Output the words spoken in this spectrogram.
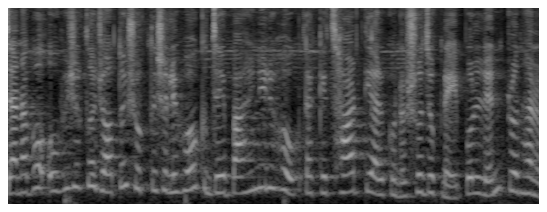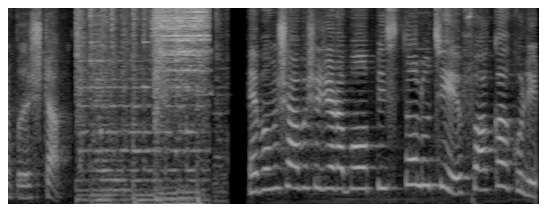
জানাব, অভিযুক্ত যতই শক্তিশালী হোক, যে বাহিনীর হোক, তাকে ছাড় দেওয়ার কোনো সুযোগ নেই বললেন প্রধান উপদেষ্টা। এবং সর্বশেষ জানাব, পিস্তল উঁচিয়ে ফাঁকা গুলি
